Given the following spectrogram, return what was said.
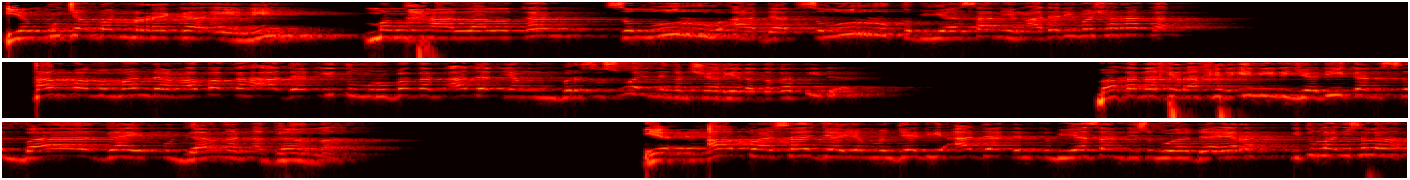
Yang ucapan mereka ini menghalalkan seluruh adat, seluruh kebiasaan yang ada di masyarakat. Tanpa memandang apakah adat itu merupakan adat yang bersesuaian dengan syariat ataukah tidak. Bahkan akhir-akhir ini dijadikan sebagai pegangan agama. Ya, apa saja yang menjadi adat dan kebiasaan di sebuah daerah, itulah Islam.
